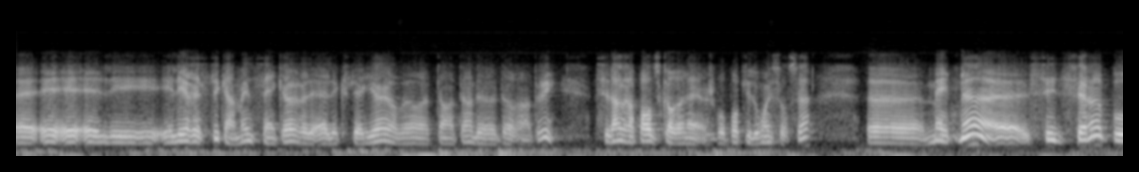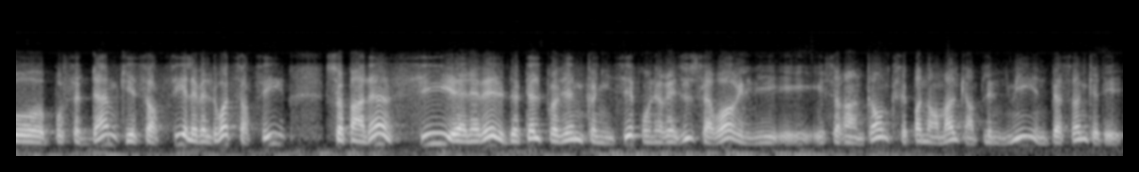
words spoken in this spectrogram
euh, elle, est, elle est restée quand même cinq heures à l'extérieur, tentant de, de rentrer. C'est dans le rapport du coroner. Je ne vais pas plus loin sur ça. Euh, maintenant, euh, c'est différent pour, pour cette dame qui est sortie. Elle avait le droit de sortir. Cependant, si elle avait de tels problèmes cognitifs, on aurait dû le savoir et, et se rendre compte que c'est pas normal qu'en pleine nuit, une personne qui a des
